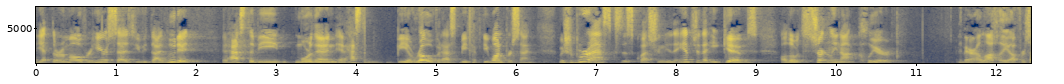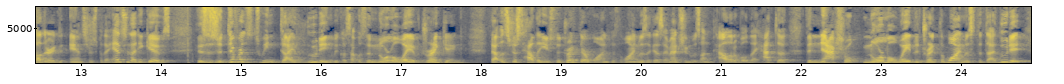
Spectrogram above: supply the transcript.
Yet the Ramah over here says if you dilute it, it has to be more than, it has to be a rove, it has to be 51%. Mishnah Berurah asks this question, the answer that he gives, although it's certainly not clear, the Biur Halacha offers other answers, but the answer that he gives is there's a difference between diluting, because that was the normal way of drinking. That was just how they used to drink their wine, because the wine was, as I mentioned, was unpalatable. They had to, the natural, normal way to drink the wine was to dilute it.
